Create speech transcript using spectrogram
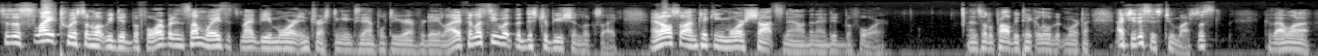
So it's a slight twist on what we did before, but in some ways this might be a more interesting example to your everyday life. And let's see what the distribution looks like. And also I'm taking more shots now than I did before. And so it'll probably take a little bit more time. Actually, this is too much. Let's, because I want to,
